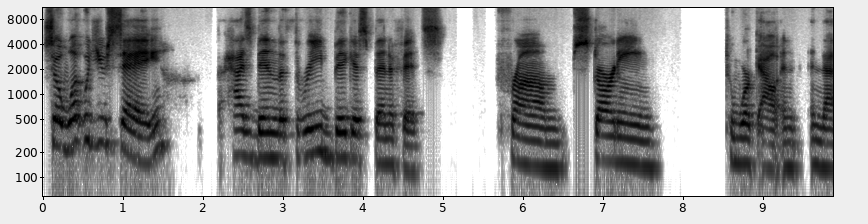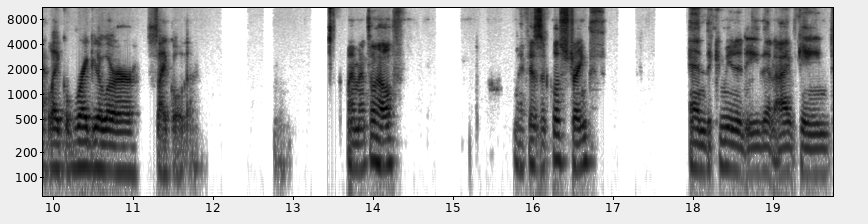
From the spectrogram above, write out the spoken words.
So, what would you say has been the three biggest benefits from starting to work out in, in that like regular cycle then? My mental health, my physical strength, and the community that I've gained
